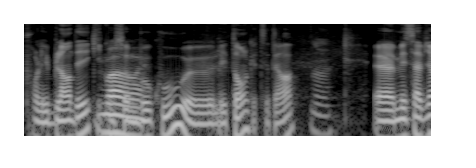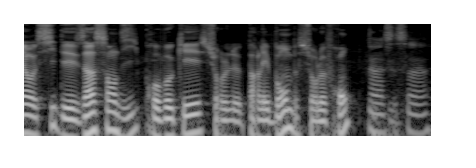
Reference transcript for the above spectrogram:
pour les blindés qui consomment ouais. beaucoup, euh, les tanks, etc. Euh, mais ça vient aussi des incendies provoqués sur le, par les bombes sur le front. C'est ça. hein.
